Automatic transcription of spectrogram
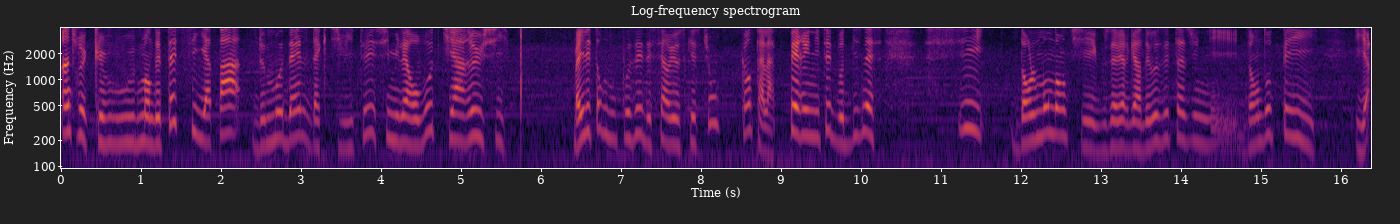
un truc que vous vous demandez peut-être s'il n'y a pas de modèle d'activité similaire au vôtre qui a réussi. Bah, il est temps de vous poser des sérieuses questions quant à la pérennité de votre business. Si dans le monde entier, vous avez regardé aux États-Unis, dans d'autres pays, il n'y a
